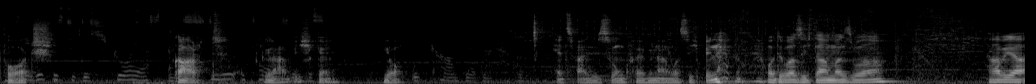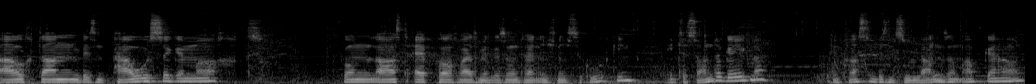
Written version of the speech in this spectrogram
Forge Guard, glaube ich, gell? Ja. Jetzt weiß ich so ungefähr genau, was ich bin oder was ich damals war. Habe ja auch dann ein bisschen Pause gemacht von Last Epoch, weil es mir gesundheitlich nicht so gut ging. Interessanter Gegner. Bin fast ein bisschen zu langsam abgehauen.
